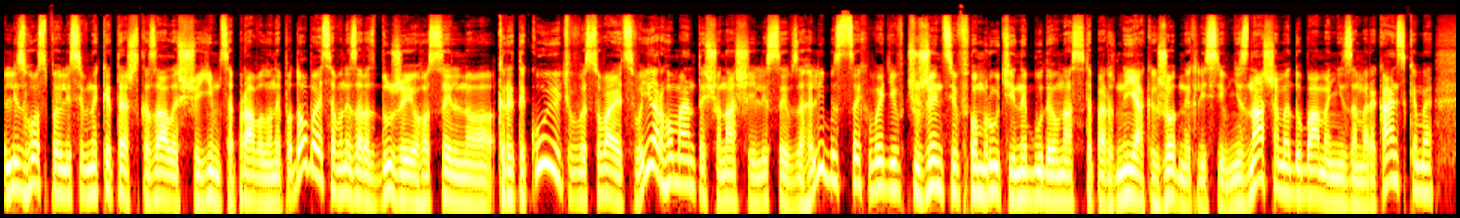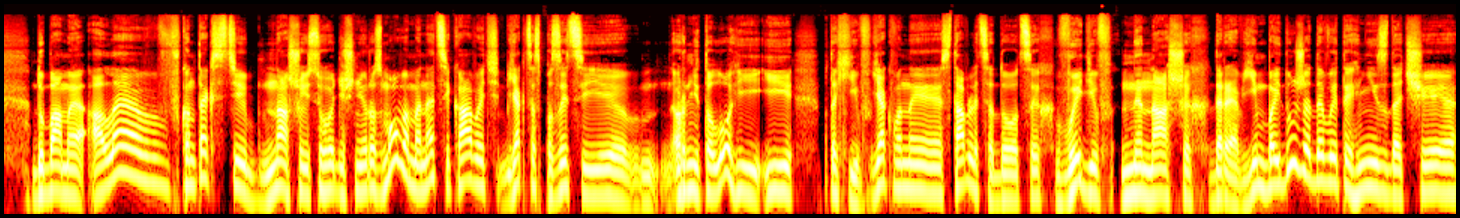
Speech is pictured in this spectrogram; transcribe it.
Лісгоспи, лісівники теж сказали, що їм це правило не подобається. Вони зараз дуже його сильно критикують, висувають свої аргументи, що наші ліси взагалі без цих видів чужинців помруть і не буде у нас тепер ніяких жодних лісів ні з нашими дубами, ні з американськими дубами. Але в контексті нашої сьогоднішньої розмови мене цікавить, як це з позиції орнітології і птахів, як вони ставляться до цих видів не наших дерев. Їм байдуже дивити гнізда, чи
